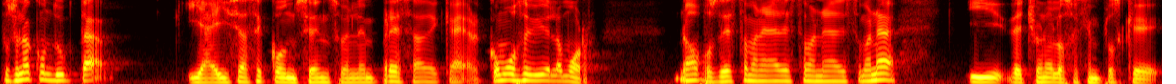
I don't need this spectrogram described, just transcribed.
pues una conducta y ahí se hace consenso en la empresa de que, ¿cómo se vive el amor? No, pues de esta manera, de esta manera, de esta manera. Y de hecho, uno de los ejemplos que,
